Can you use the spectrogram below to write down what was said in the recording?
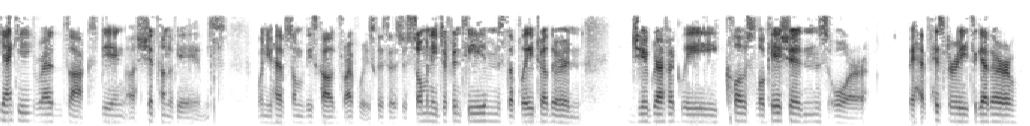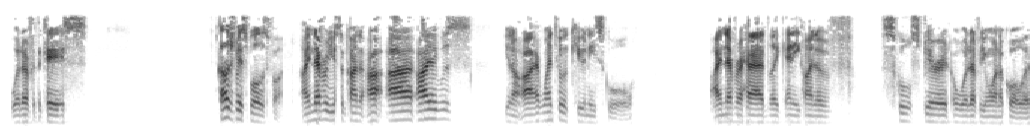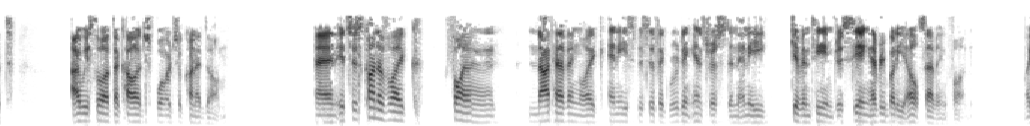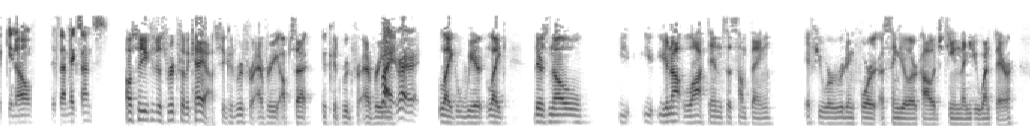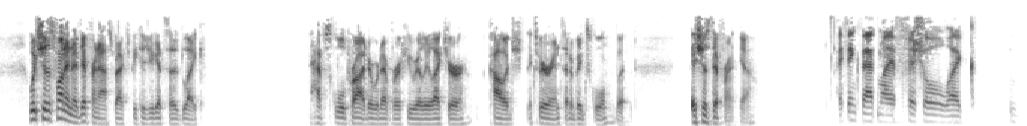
Yankees Red Sox being a shit ton of games when you have some of these college rivalries because there's just so many different teams that play each other in geographically close locations or they have history together, whatever the case. College baseball is fun. I never used to kind of. I, I I was, you know, I went to a CUNY school. I never had like any kind of school spirit or whatever you want to call it. I always thought that college sports are kind of dumb. And it's just kind of like fun not having like any specific rooting interest in any given team, just seeing everybody else having fun. Like, you know, if that makes sense. Oh, so you could just root for the chaos. You could root for every upset. You could root for every Right, right, right. like weird like there's no you you're not locked into something if you were rooting for a singular college team then you went there which is fun in a different aspect because you get to like have school pride or whatever if you really liked your college experience at a big school but it's just different yeah I think that my official like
